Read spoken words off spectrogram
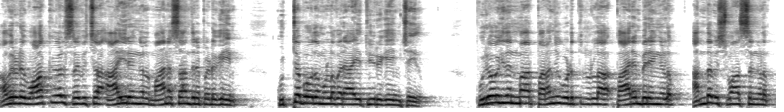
അവരുടെ വാക്കുകൾ ശ്രവിച്ച ആയിരങ്ങൾ മാനസാന്തരപ്പെടുകയും കുറ്റബോധമുള്ളവരായി തീരുകയും ചെയ്തു. പുരോഹിതന്മാർ പറഞ്ഞു കൊടുത്തിട്ടുള്ള പാരമ്പര്യങ്ങളും അന്ധവിശ്വാസങ്ങളും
